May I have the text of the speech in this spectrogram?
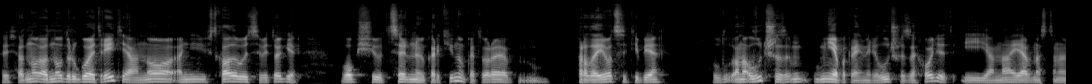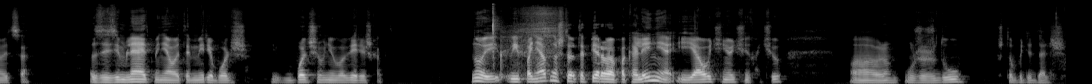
То есть одно, одно, другое, третье, оно, они складываются в итоге в общую цельную картину, которая продается тебе, она лучше, мне, по крайней мере, лучше заходит, и она явно становится, заземляет меня в этом мире больше, больше в него веришь как-то. Ну и, и понятно, что это первое поколение, и я очень-очень хочу, э, уже жду что будет дальше.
